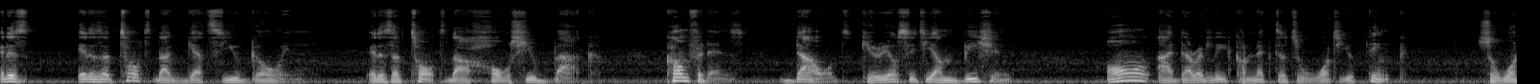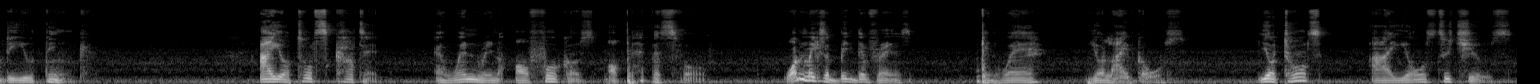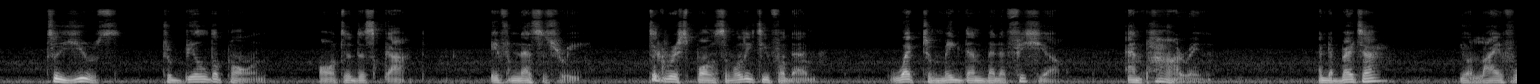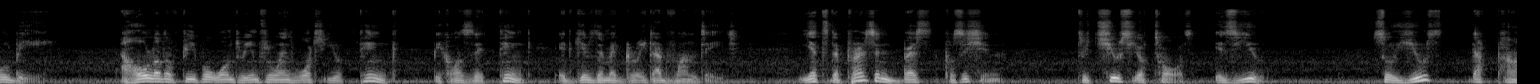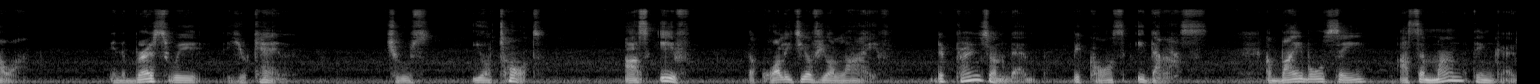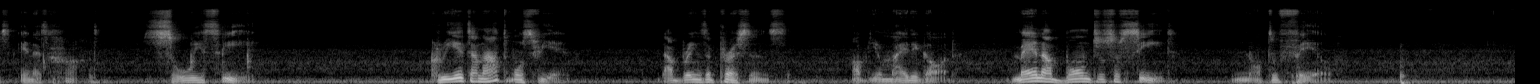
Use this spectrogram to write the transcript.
It is it is a thought that gets you going. It is a thought that holds you back. Confidence, doubt, curiosity, ambition, all are directly connected to what you think. So, what do you think? Are your thoughts scattered and when wandering or focused or purposeful? What makes a big difference in where your life goes? Your thoughts are yours to choose, to use, to build upon, or to discard if necessary. Take responsibility for them. Work to make them beneficial, empowering, and the better your life will be. A whole lot of people want to influence what you think because they think it gives them a great advantage. Yet the person best positioned to choose your thoughts is you. So use that power in the best way you can. Choose your thought as if the quality of your life depends on them because it does. The Bible says, as a man thinketh in his heart, so is he. Create an atmosphere that brings the presence of the Almighty God. Men are born to succeed, not to fail.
